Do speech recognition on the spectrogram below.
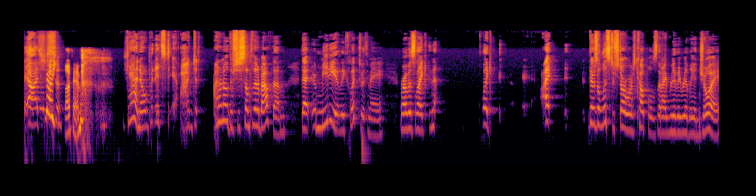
yeah, no you love him Yeah, no, but it's I, I don't know. There's just something about them that immediately clicked with me, where I was like, like, I. There's a list of Star Wars couples that I really, really enjoy.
